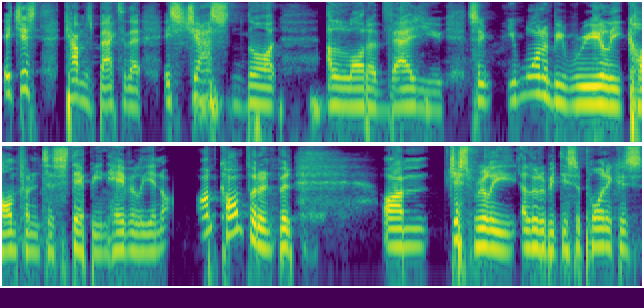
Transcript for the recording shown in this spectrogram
it just comes back to that. It's just not a lot of value. So you want to be really confident to step in heavily, and I'm confident, but I'm just really a little bit disappointed because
